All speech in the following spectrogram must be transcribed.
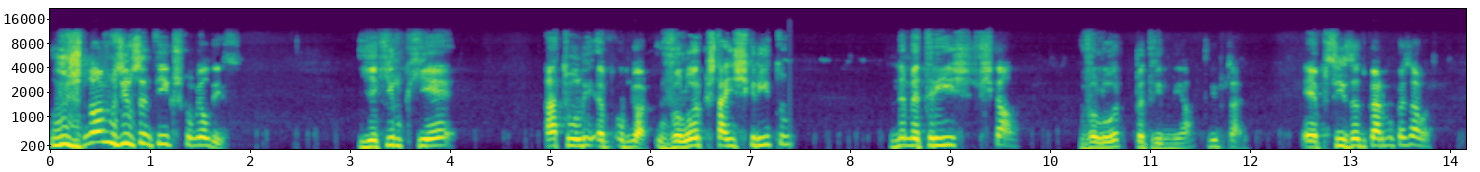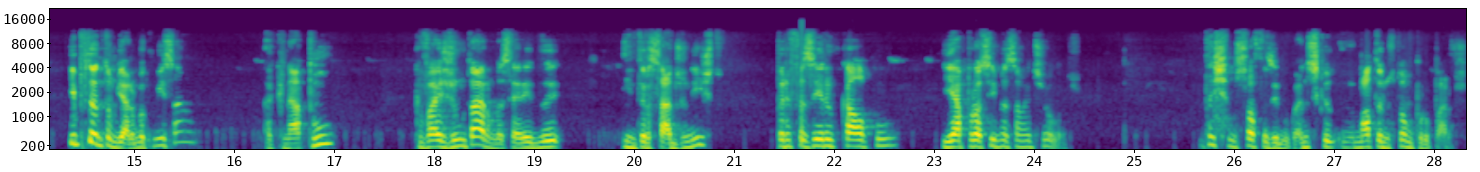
os novos e os antigos, como ele disse. E aquilo que é a ou melhor, o valor que está inscrito na matriz fiscal. Valor patrimonial tributário. É preciso adequar uma coisa à outra. E, portanto, nomear uma comissão, a CNAPU, que vai juntar uma série de interessados nisto para fazer o cálculo e a aproximação entre os valores deixa-me só fazer uma coisa, antes que malta nos tome por parvos.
